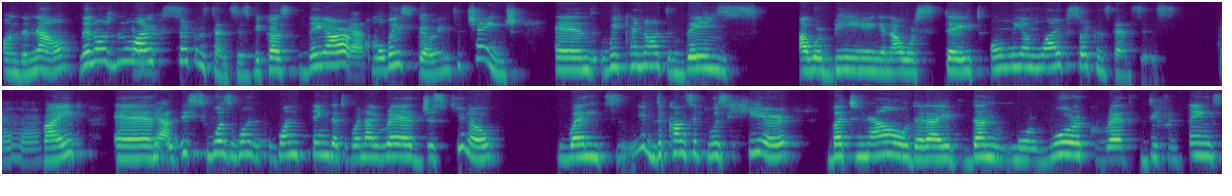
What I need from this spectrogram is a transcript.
on the now, than on the life circumstances because they are yeah. always going to change. And we cannot base our being and our state only on life circumstances. Mm-hmm. Right. And yeah. this was one one thing that when I read, just you know, when the concept was here, but now that I've done more work, read different things,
